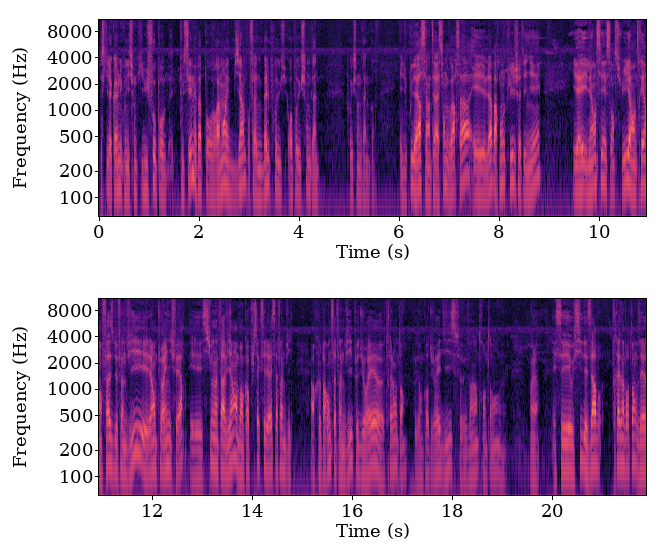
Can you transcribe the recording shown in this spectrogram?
Parce qu'il a quand même les conditions qu'il lui faut pour pousser, mais pas pour vraiment être bien, pour faire une belle reproduction de graines. Production de graines, quoi. Et du coup, d'ailleurs, c'est intéressant de voir ça. Et là, par contre, lui, le châtaignier, il, est en sénescence. Lui, il est rentré en phase de fin de vie, et là, on peut rien y faire. Et si on intervient, on va encore plus accélérer sa fin de vie. Alors que par contre, sa fin de vie peut durer euh, très longtemps. peut encore durer 10, 20, 30 ans. Euh, voilà. Et c'est aussi des arbres très importants. Vous allez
